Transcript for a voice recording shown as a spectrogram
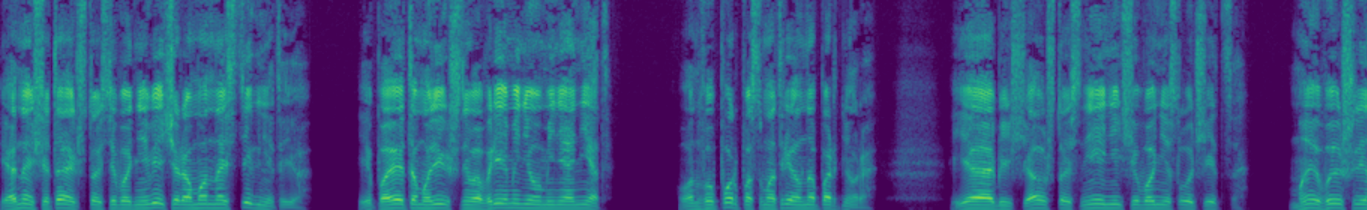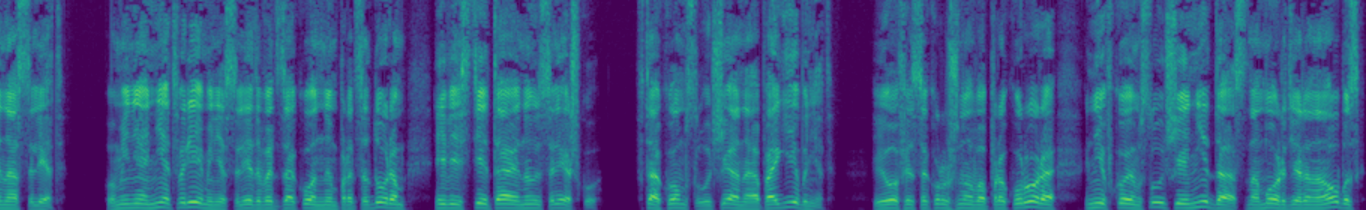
и она считает, что сегодня вечером он настигнет ее. И поэтому лишнего времени у меня нет. Он в упор посмотрел на партнера. Я обещал, что с ней ничего не случится. Мы вышли на след. У меня нет времени следовать законным процедурам и вести тайную слежку. В таком случае она погибнет и офис окружного прокурора ни в коем случае не даст нам ордера на обыск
